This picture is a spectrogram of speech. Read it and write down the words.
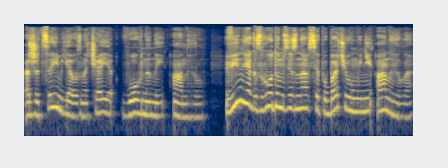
адже це ім'я означає вогнений ангел. Він, як згодом зізнався, побачив у мені ангела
